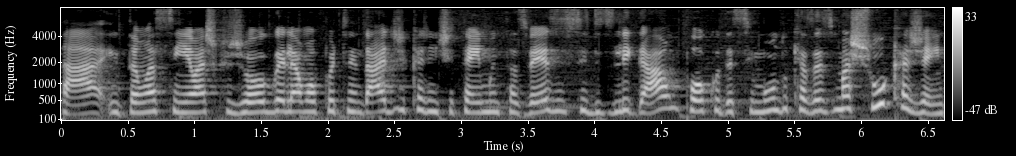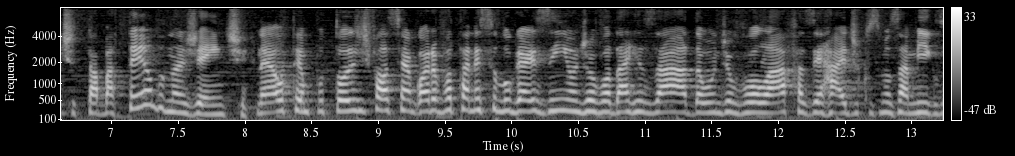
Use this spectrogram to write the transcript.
tá? Então, assim, eu acho que o jogo ele é uma oportunidade que a gente tem muitas vezes se desligar um pouco desse mundo que às vezes machuca a gente, tá batendo na gente, né? O tempo todo a gente fala assim: agora eu vou estar nesse lugarzinho onde eu vou dar risada, onde eu vou lá fazer raid com os meus amigos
